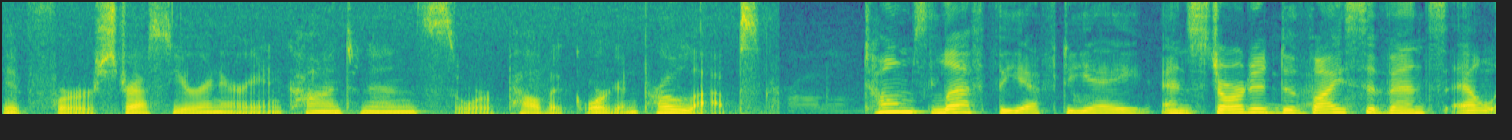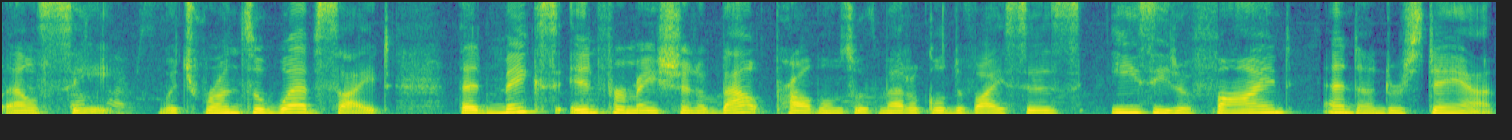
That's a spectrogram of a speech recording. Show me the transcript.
it for stress urinary incontinence or pelvic organ prolapse. Tomes left the FDA and started Device Events LLC, which runs a website that makes information about problems with medical devices easy to find and understand.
